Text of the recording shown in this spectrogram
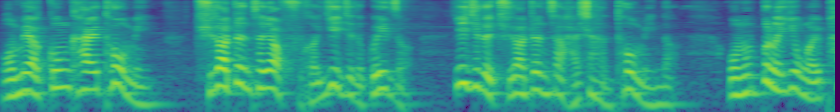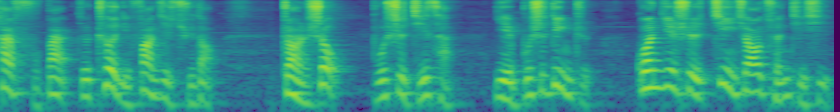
我们要公开透明，渠道政策要符合业界的规则，业界的渠道政策还是很透明的。我们不能因为怕腐败就彻底放弃渠道，转售不是集采，也不是定制，关键是进销存体系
